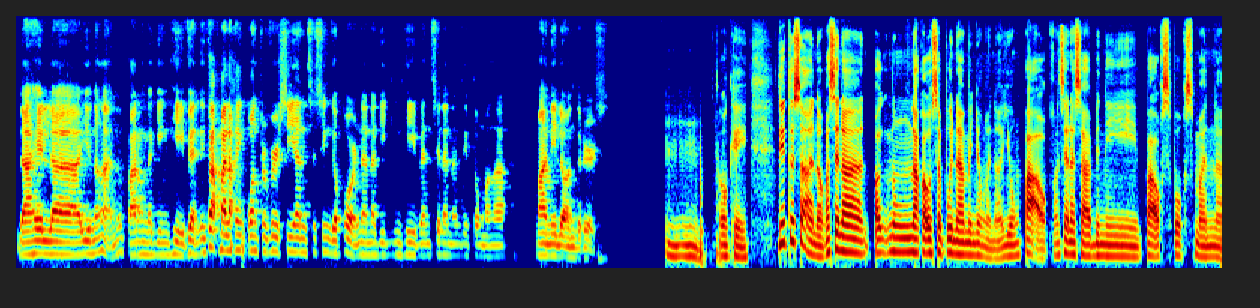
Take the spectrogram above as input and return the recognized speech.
dahil ah, yun na nga no parang naging haven. In fact, malaking controversy yan sa Singapore na nagiging haven sila ng ditong mga money launderers. Mm, okay. Dito sa ano, kasi na pag nung nakausap po namin yung ano, yung PAOK, ang sinasabi ni PAOK spokesman na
